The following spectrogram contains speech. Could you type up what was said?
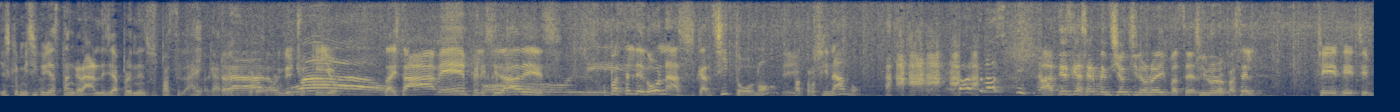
Es que mis hijos ya están grandes, ya aprenden sus pasteles. Ay, caray, Claro, pero aprendió wow. Choquillo. Ahí está, ven, felicidades. Ole. Un pastel de donas, gancito, ¿no? Patrocinado. Patrocinio. Ah, tienes que hacer mención, si no, no hay pastel. Sí, no, no, pastel. Sí, sí, sí.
